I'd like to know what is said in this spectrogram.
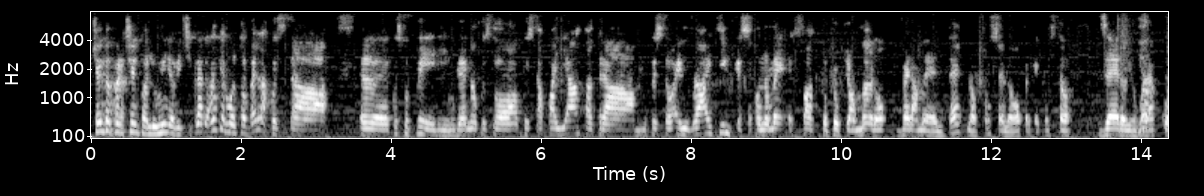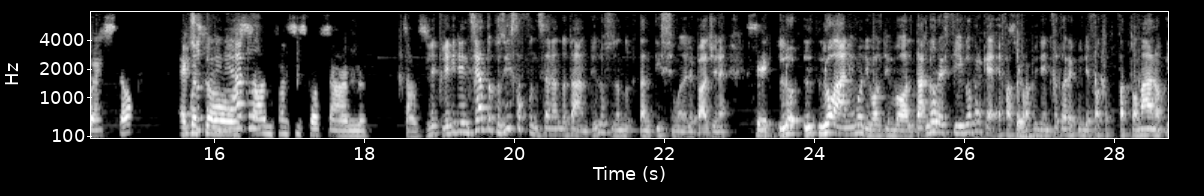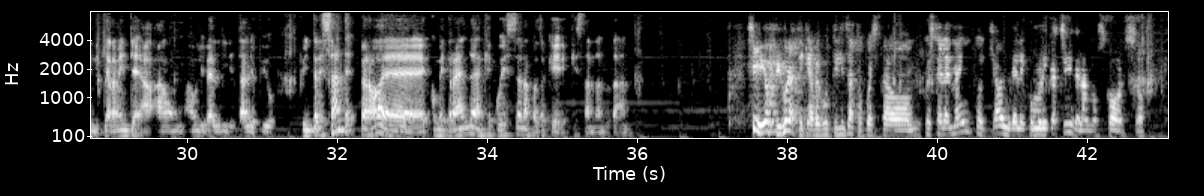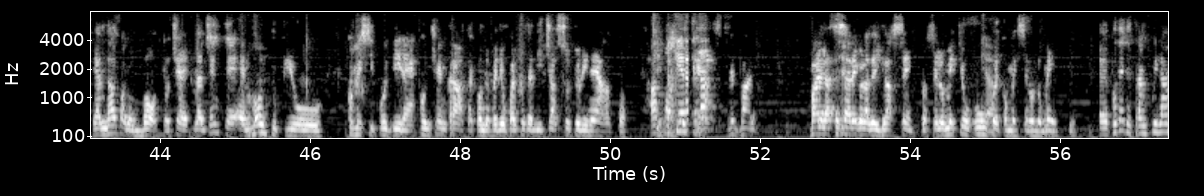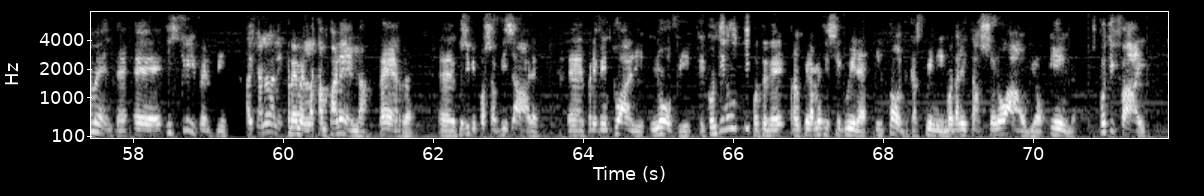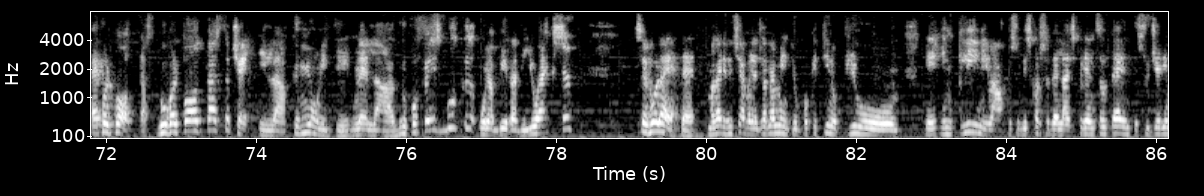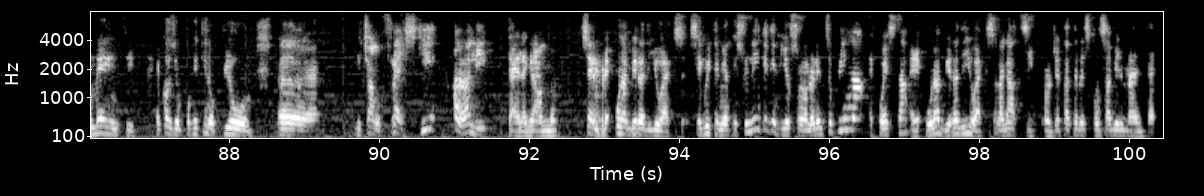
100% alluminio riciclato. Anche molto bella questa eh, questo pairing, no? questo, questa pagliata tra um, questo handwriting che secondo me è fatto proprio a mano veramente, no forse no perché questo 0 è uguale Io... a questo, e questo San Francisco Sun. L- l'evidenziato così sta funzionando tanto, io lo sto usando tantissimo nelle pagine, sì. lo, lo, animo di volta in volta, loro è figo perché è fatto sì. proprio evidenziatore, quindi è fatto, fatto a mano, quindi chiaramente ha, ha, un, ha, un, livello di dettaglio più, più interessante, però è, come trend anche questa è una cosa che, che sta andando tanto. Sì, io figurati che avevo utilizzato questo, questo, elemento già in delle comunicazioni dell'anno scorso e andavano un botto, cioè la gente è molto più come si può dire, concentrata quando vede un qualcosa di già sottolineato. Sì, perché in realtà vale, vale, la stessa sì. regola del grassetto, se lo metti ovunque Chiaro. è come se non lo metti. Eh, potete tranquillamente eh, iscrivervi al canale, premere la campanella per eh, così vi posso avvisare eh, per eventuali nuovi contenuti. Potete tranquillamente seguire il podcast, quindi in modalità solo audio in Spotify, Apple Podcast, Google Podcast, c'è il community nel gruppo Facebook, una birra di UX. Se volete magari ricevere aggiornamenti un pochettino più eh, inclini a questo discorso dell'esperienza utente, suggerimenti e cose un pochettino più, eh, diciamo, freschi, allora lì Telegram sempre una birra di UX. Seguitemi anche su LinkedIn, io sono Lorenzo Pinna e questa è una birra di UX. Ragazzi, progettate responsabilmente.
